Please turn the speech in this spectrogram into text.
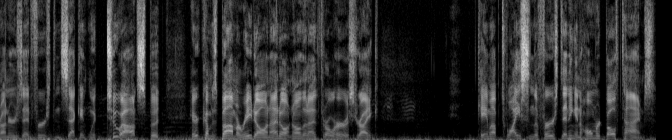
runners at first and second with two outs, but here comes Bomarito, and I don't know that I'd throw her a strike. Came up twice in the first inning and homered both times.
